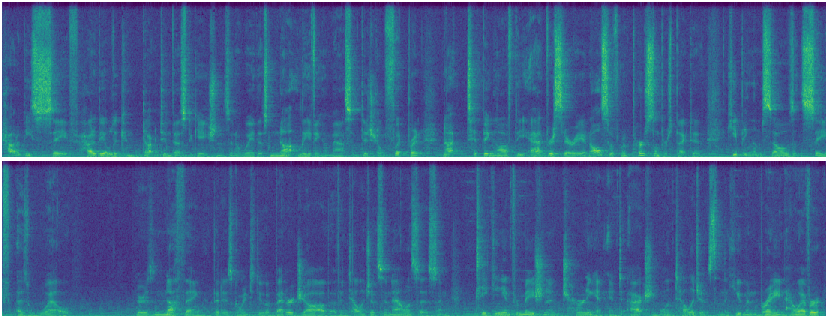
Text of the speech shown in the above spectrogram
how to be safe, how to be able to conduct investigations in a way that's not leaving a massive digital footprint, not tipping off adversary, and also from a personal perspective, keeping themselves safe as well. There is nothing that is going to do a better job of intelligence analysis and taking information and turning it into actionable intelligence than the human brain. However,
